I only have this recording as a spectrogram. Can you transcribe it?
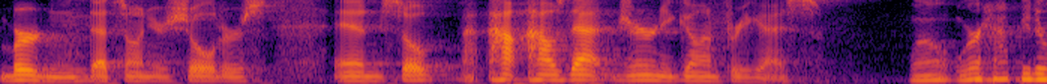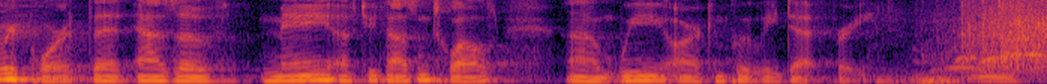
burden that's on your shoulders. And so, how, how's that journey gone for you guys? Well, we're happy to report that as of May of 2012, um, we are completely debt free. Yeah.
